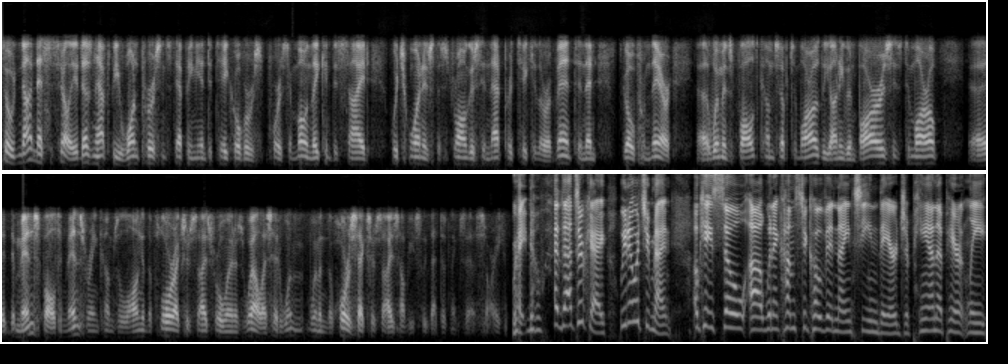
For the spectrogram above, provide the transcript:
so not necessarily. It doesn't have to be one person stepping in to take over for Simone. They can decide which one is the strongest in that particular event, and then go from there. Uh, women's vault comes up tomorrow. The uneven bars is tomorrow. Uh, the men's vault and men's ring comes along, and the floor exercise for women as well. I said women, women, the horse exercise. Obviously, that doesn't exist. Sorry. Right. No, that's okay. We know what you meant. Okay, so uh, when it comes to COVID nineteen, there, Japan apparently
